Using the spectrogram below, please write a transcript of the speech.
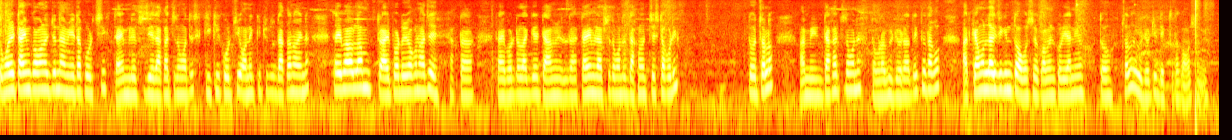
তোমাদের টাইম কমানোর জন্য আমি এটা করছি টাইম লেপস দিয়ে দেখাচ্ছি তোমাদের কী কী করছি, অনেক কিছু তো দেখানো হয় না। তাই ভাবলাম ট্রাইপডে যখন আছে, একটা ট্রাইপডটা লাগিয়ে টাইম টাইম ল্যাপসে তোমাদের দেখানোর চেষ্টা করি। তো চলো, আমি দেখাচ্ছি তোমাদের, তোমরা ভিডিওটা দেখতে থাকো। আর কেমন লাগছে কিন্তু অবশ্যই কমেন্ট করিয়ে আনিও। তো চলো ভিডিওটি দেখতে থাকো আমার সঙ্গে।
